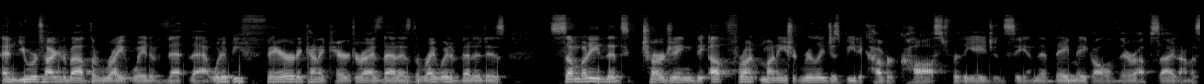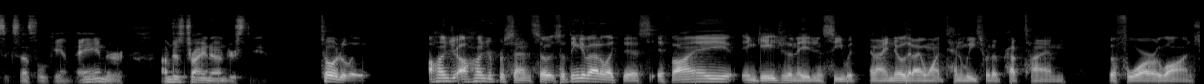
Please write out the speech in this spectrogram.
And you were talking about the right way to vet that. Would it be fair to kind of characterize that as the right way to vet it is somebody that's charging the upfront money should really just be to cover cost for the agency and that they make all of their upside on a successful campaign or i'm just trying to understand totally A hundred, a hundred percent. So, so think about it like this: if I engage with an agency with, and I know that I want ten weeks worth of prep time before our launch,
